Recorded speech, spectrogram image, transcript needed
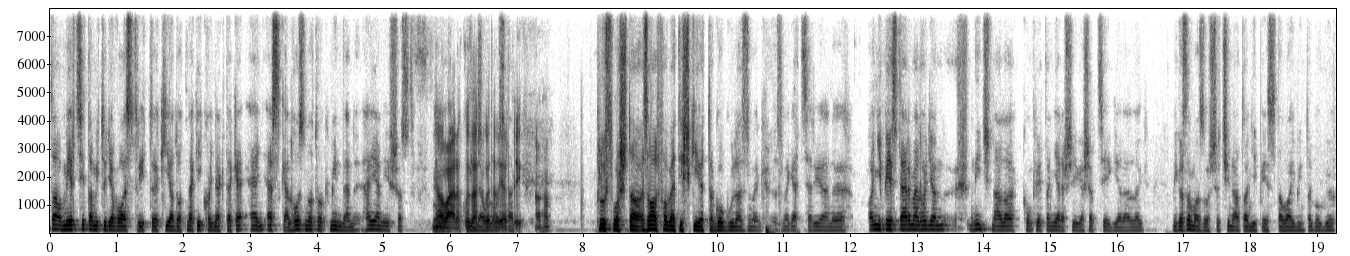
a mércét, amit ugye Wall Street kiadott nekik, hogy nektek e- ezt kell hoznotok minden helyen, és azt Ja, a várakozásokat elérték. Aha. Plusz most az alfabet is kijött, a Google, az meg, az meg egyszerűen annyi pénzt termel, hogy nincs nála konkrétan nyereségesebb cég jelenleg. Még az Amazon se csinált annyi pénzt tavaly, mint a Google.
